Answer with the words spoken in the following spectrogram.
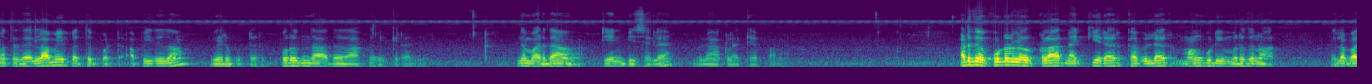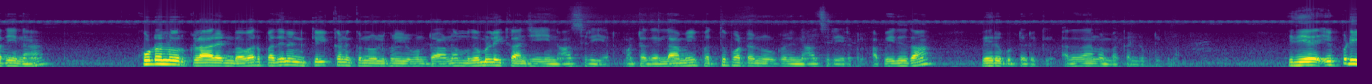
மற்றது எல்லாமே பத்து பட்டு அப்போ இதுதான் வேறுபட்டு இருக்குது பொருந்தாததாக இருக்கிறது. இந்த மாதிரி தான் டிஎன்பிசியில் வினாக்களை கேட்பாங்க. அடுத்து கூடலூர் கிளார் நக்கீரர் கபிலர் மாங்குடி மிருதுனார். இதில் பார்த்தீங்கன்னா கூடலூர் கிளார் என்பவர் பதினெண் கீழ்க்கணக்கு நூல்களில் ஒன்றான முதுமலை காஞ்சியின் ஆசிரியர். மற்றது எல்லாமே பத்து பாட்ட நூல்களின் ஆசிரியர்கள். அப்போ இதுதான் வேறுபட்டு இருக்குது அதை தான் நம்ம கண்டுபிடிக்கணும். இது எப்படி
